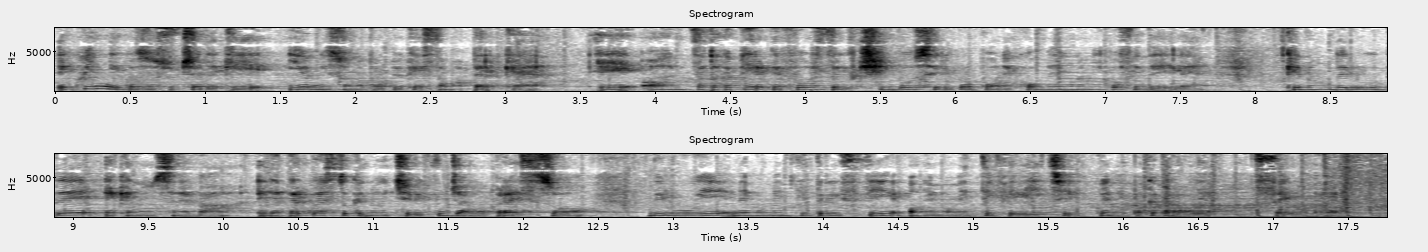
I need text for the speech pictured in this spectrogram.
E quindi cosa succede? Che io mi sono proprio chiesta ma perché? E ho iniziato a capire che forse il cibo si ripropone come un amico fedele che non delude e che non se ne va. Ed è per questo che noi ci rifugiamo presso di lui nei momenti tristi o nei momenti felici, quindi in poche parole, sempre.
